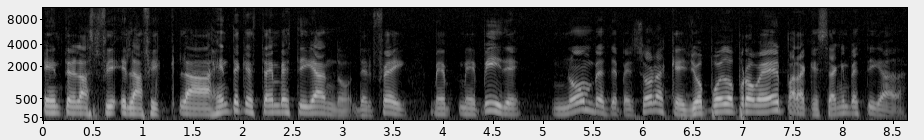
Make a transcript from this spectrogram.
entre las, la, gente que está investigando del FEI, me, me pide nombres de personas que yo puedo proveer para que sean investigadas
